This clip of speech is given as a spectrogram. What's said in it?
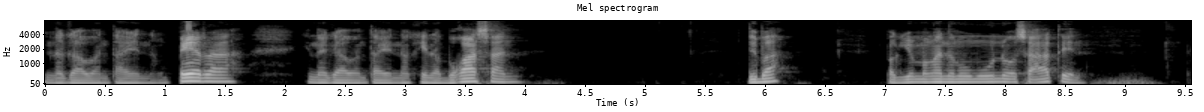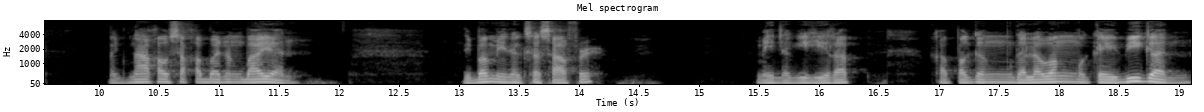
inagawan tayo ng pera, inagawan tayo ng kinabukasan. 'Di ba? Pag yung mga namumuno sa atin, nagnakaw sa kaba ng bayan, 'di ba may nagsasuffer? May naghihirap. Kapag ang dalawang magkaibigan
